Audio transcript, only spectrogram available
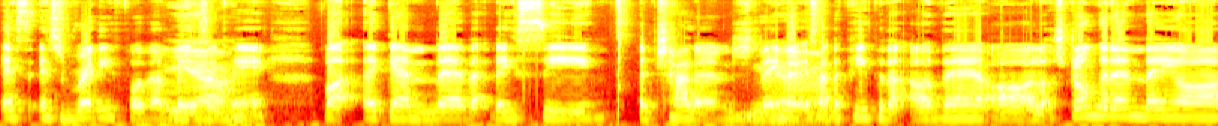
it's it's ready for them Yeah. basically. But again, there that they see a challenge. They Yeah. notice that the people that are there are a lot stronger than they are,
